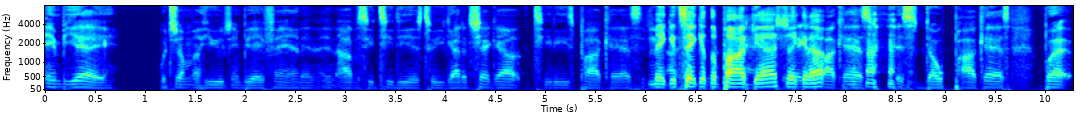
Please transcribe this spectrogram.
NBA, which I'm a huge NBA fan, and, and obviously TD is too. You got to check out TD's podcast. if Make it take it into the podcast. Check Take it out. Podcast. it's a dope podcast. But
